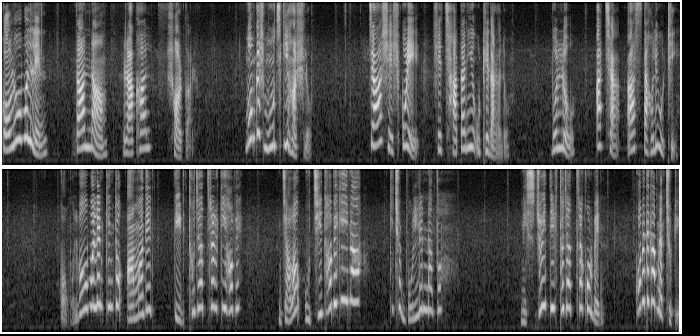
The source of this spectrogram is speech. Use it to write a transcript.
কমলবাবু বললেন, তার নাম রাখাল সরকার। বোমকেশ মুচকি হাসল। চা শেষ করে সে ছাতা নিয়ে উঠে দাঁড়াল। বলল আচ্ছা আজ তাহলে উঠি। কমলবাবু বললেন, কিন্তু আমাদের তীর্থযাত্রার কি হবে? যাওয়া উচিত হবে কি না? কিছু বললেন না তো। নিশ্চয়ই তীর্থযাত্রা করবেন। কবে থেকে আপনার ছুটি?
